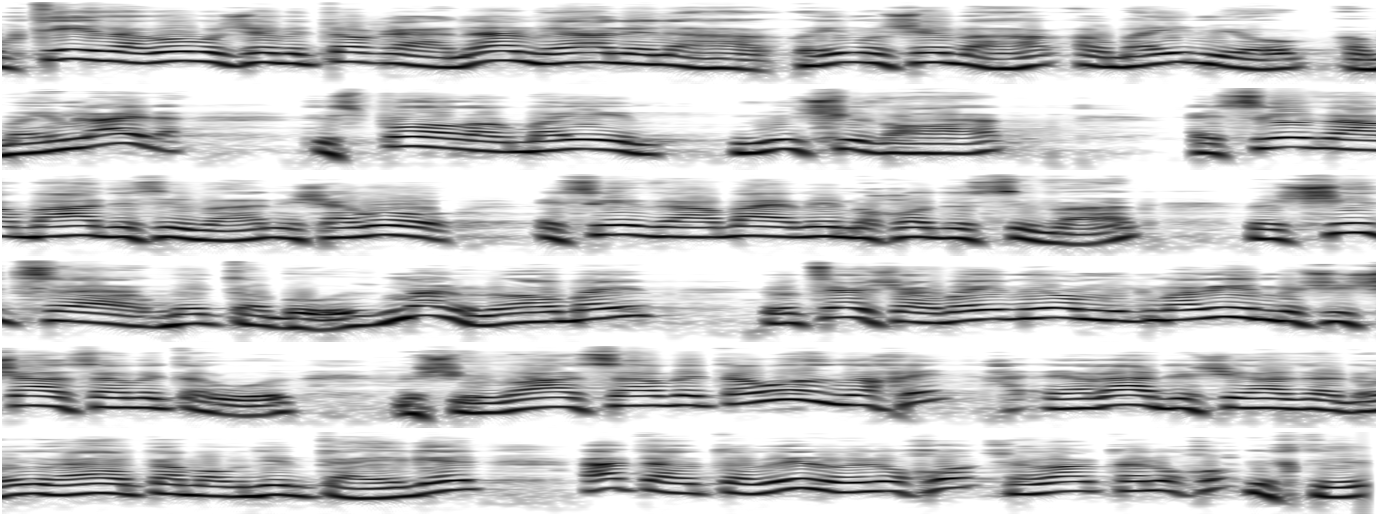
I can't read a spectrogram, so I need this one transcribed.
וכתיב ויבוא משה בתוך הענן ויעלה להר, ויהי משה בהר ארבעים יום, ארבעים לילה. תספור ארבעים משבעה, עשרים וארבעה דסיוון, נשארו עשרים וארבעה ימים בחודש סיוון, ושיצר בתמוז, מנו לו ארבעים. יוצא שארבעים יום נגמרים בשישה עשר בתמוז, בשבעה עשר בתמוז נחית, ירד לשירה עשר בתמוז, ראה אותם עובדים את העגל, אתה תבינו ללוחות, שברת לוחות, נכתיב,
